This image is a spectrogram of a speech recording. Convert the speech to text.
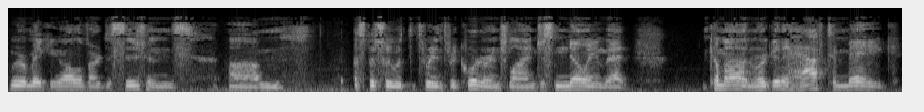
we were making all of our decisions, um, especially with the three and three quarter inch line, just knowing that, come on, we're going to have to make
